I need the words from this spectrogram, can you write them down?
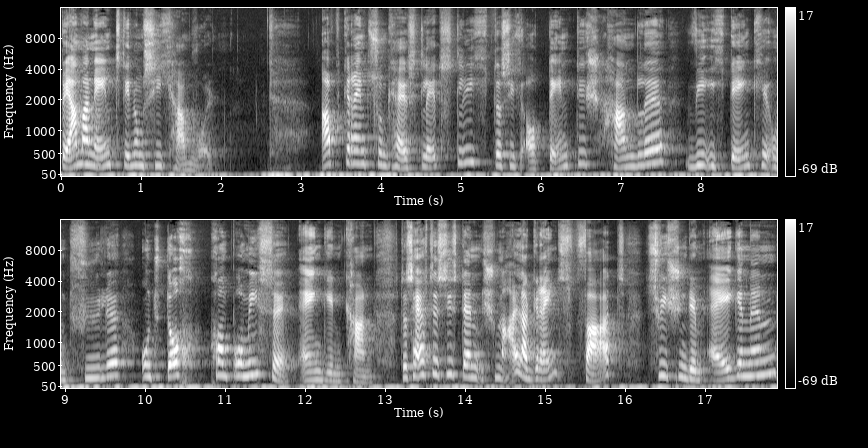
permanent den um sich haben wollen. Abgrenzung heißt letztlich, dass ich authentisch handle, wie ich denke und fühle und doch Kompromisse eingehen kann. Das heißt, es ist ein schmaler Grenzpfad zwischen dem eigenen,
